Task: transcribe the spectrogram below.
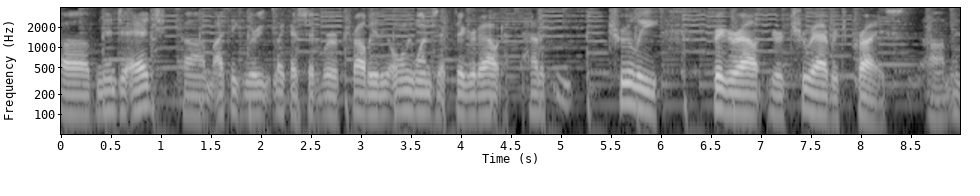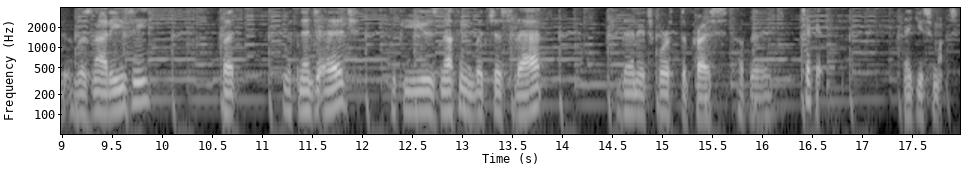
of Ninja Edge. Um, I think we're, like I said, we're probably the only ones that figured out how to truly figure out your true average price. Um, it was not easy, but with Ninja Edge, if you use nothing but just that, then it's worth the price of the ticket. Thank you so much.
